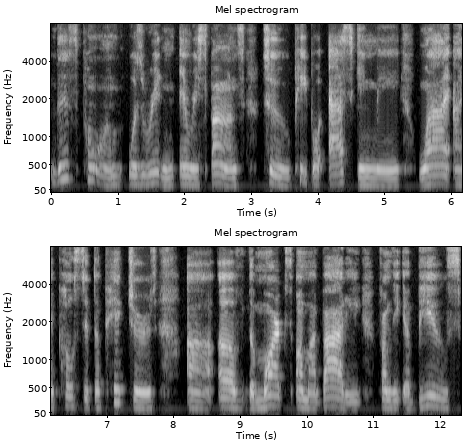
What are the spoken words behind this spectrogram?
This poem was written in response to people asking me why I posted the pictures uh, of the marks on my body from the abuse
